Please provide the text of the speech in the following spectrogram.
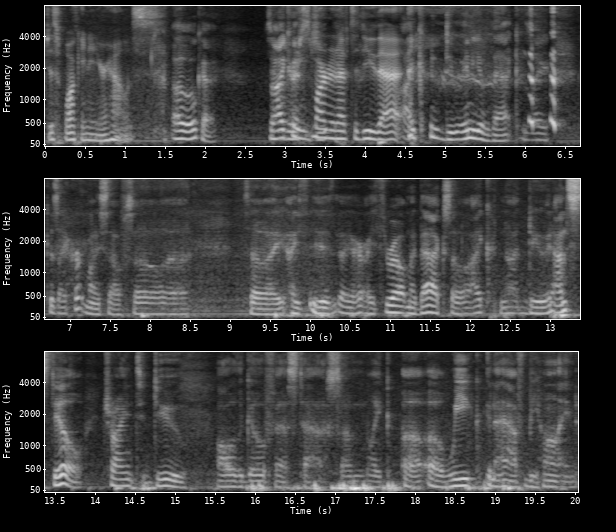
just walking in your house. Oh, okay. So I You're couldn't smart do, enough to do that. I couldn't do any of that because I because I hurt myself. So uh, so I, I I I threw out my back. So I could not do it. I'm still trying to do all of the Go Fest tasks. I'm like a, a week and a half behind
